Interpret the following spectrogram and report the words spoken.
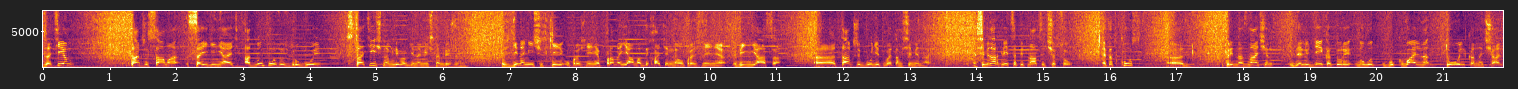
Затем так же само соединять одну позу с другой в статичном либо в динамичном режиме. То есть динамические упражнения, пранаяма, дыхательное упражнение, виньяса э, также будет в этом семинаре. Семинар длится 15 часов. Этот курс э, предназначен для людей, которые ну вот буквально только начали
